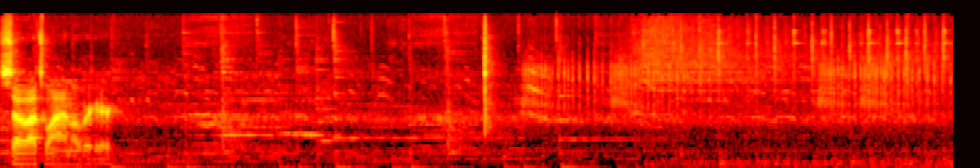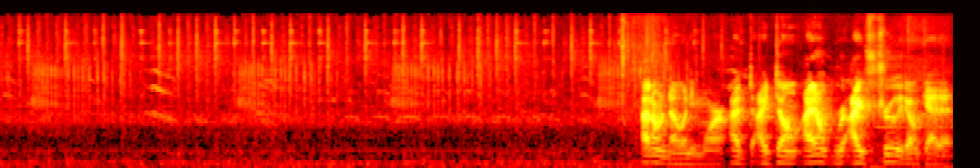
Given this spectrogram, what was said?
So that's why I'm over here. I don't know anymore. I, I don't I don't I truly don't get it.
